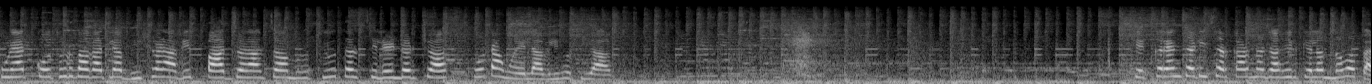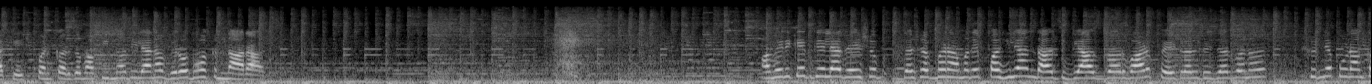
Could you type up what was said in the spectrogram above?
पुण्यात कोथरूड भागातल्या भीषण आगीत पाच जणांचा मृत्यू तर सिलेंडरच्या स्फोटामुळे लागली होती आग. शेतकऱ्यांसाठी सरकारनं जाहीर केलं नवं पॅकेज पण कर्जमाफी न दिल्यानं विरोधक नाराज. अमेरिकेत गेल्या देश दशकभरामध्ये पहिल्यांदाच व्याजदर वाढ फेडरल रिझर्व्हनं शून्य पूर्णांक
